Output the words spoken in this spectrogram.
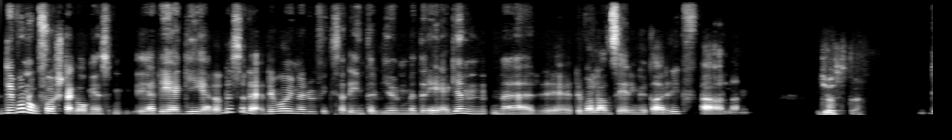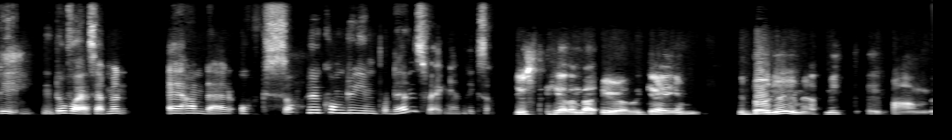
det, var nog första gången som jag reagerade så där. Det var ju när du fixade intervjun med Dregen när eh, det var lansering av Riffölen. Just det. det. Då var jag så här, men är han där också? Hur kom du in på den svängen? Liksom? Just hela den där ölgrejen. Det började ju med att mitt band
